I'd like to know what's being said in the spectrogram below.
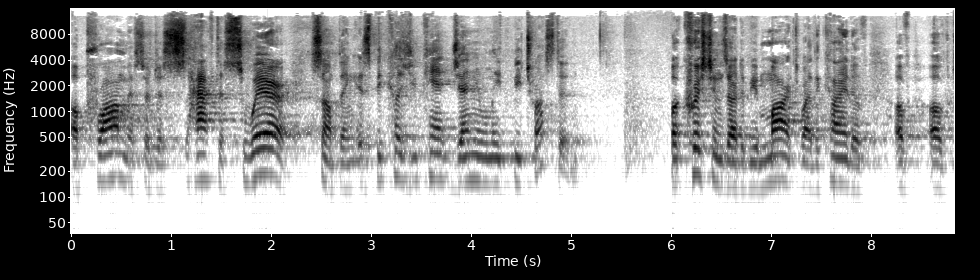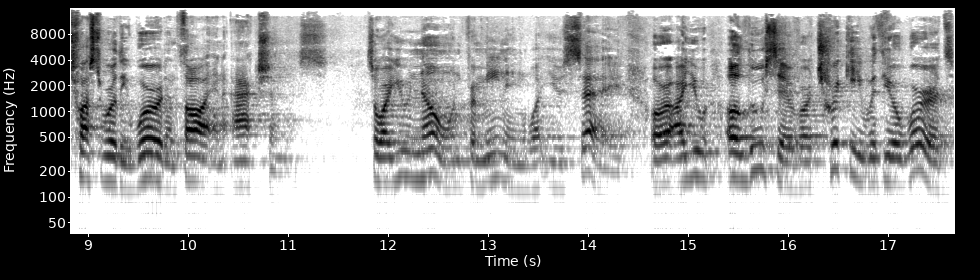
a promise or just have to swear something is because you can't genuinely be trusted. But Christians are to be marked by the kind of, of, of trustworthy word and thought and actions. So, are you known for meaning what you say? Or are you elusive or tricky with your words?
